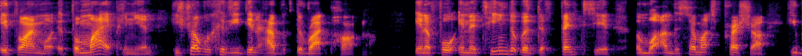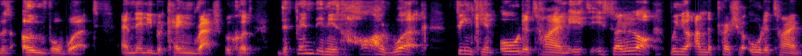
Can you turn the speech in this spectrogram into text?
If I'm, from my opinion, he struggled because he didn't have the right partner in a for, in a team that was defensive and were under so much pressure, he was overworked, and then he became rash because defending is hard work. Thinking all the time, it's it's a lot when you're under pressure all the time.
